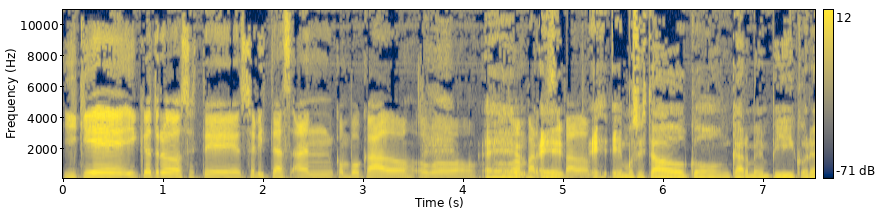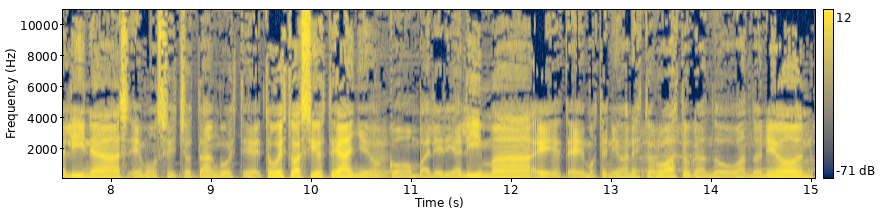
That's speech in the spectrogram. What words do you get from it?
¿Y qué, y qué otros este, solistas han convocado o, o Eh, han participado? eh, eh, hemos estado con Carmen Pi y Coralinas, hemos hecho tango este, todo esto ha sido este año Mm. con Valeria Lima, eh, hemos tenido a Néstor Vaz tocando bandoneón,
